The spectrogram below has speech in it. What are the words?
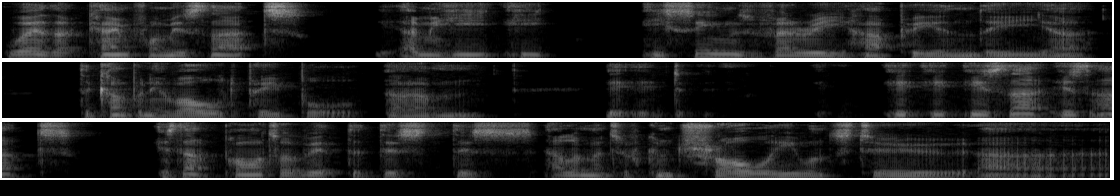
where that came from? Is that I mean, he he he seems very happy in the uh, the company of old people. Um, it, it, is that is that is that part of it that this this element of control he wants to uh,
